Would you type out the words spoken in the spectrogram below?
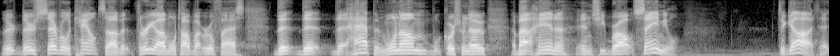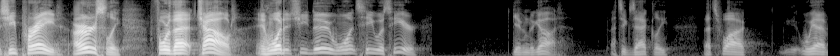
There, there's several accounts of it. Three of them we'll talk about real fast that, that, that happened. One of them, of course, we know about Hannah, and she brought Samuel to God. She prayed earnestly for that child. And what did she do once he was here? Give him to God. That's exactly, that's why we have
